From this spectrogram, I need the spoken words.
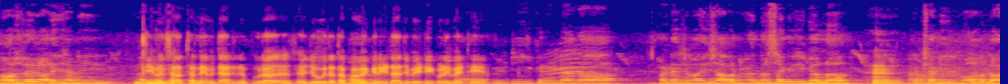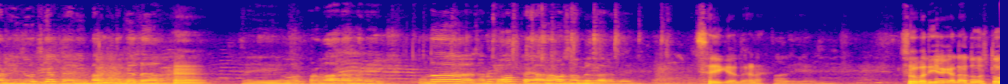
ਹੌਸਲੇ ਨਾਲ ਹੀ ਸਾਡੀ ਜੀਵਨ ਸਾਥਣ ਨੇ ਵੀ ਤੁਹਾਡੇ ਨੇ ਪੂਰਾ ਸਹਿਯੋਗ ਦਿੱਤਾ ਭਾਵੇਂ ਕੈਨੇਡਾ 'ਚ ਬੇਟੀ ਕੋਲ ਹੀ ਬੈਠੇ ਆ। ਬੇਟੀ ਕੈਨੇਡਾ ਦਾ ਸਾਡੇ ਜਮਾਈ ਸਾਹਿਬ ਨਰਿੰਦਰ ਸਿੰਘ ਜੀ ਗੱਲ। ਹਾਂ। ਸਾਡੀ ਬਹੁਤ ਲਾਡਲੀ ਦੋਤੀ ਆ ਪਿਆਰੀ ਬਰਕਤ ਗੱਲ। ਹਾਂ। ਤੇ ਹੋਰ ਪਰਿਵਾਰ ਆ ਸਾਰੇ ਉਹਨਾਂ ਦਾ ਸਾਨੂੰ ਬਹੁਤ ਪਿਆਰ ਹੌਸਲਾ ਮਿਲਦਾ ਰਹਿੰਦਾ ਜੀ। ਸਹੀ ਗੱਲ ਹੈ ਨਾ। ਹਾਂਜੀ ਹਾਂਜੀ। ਸੋ ਵਧੀਆ ਗੱਲ ਆ ਦੋਸਤੋ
